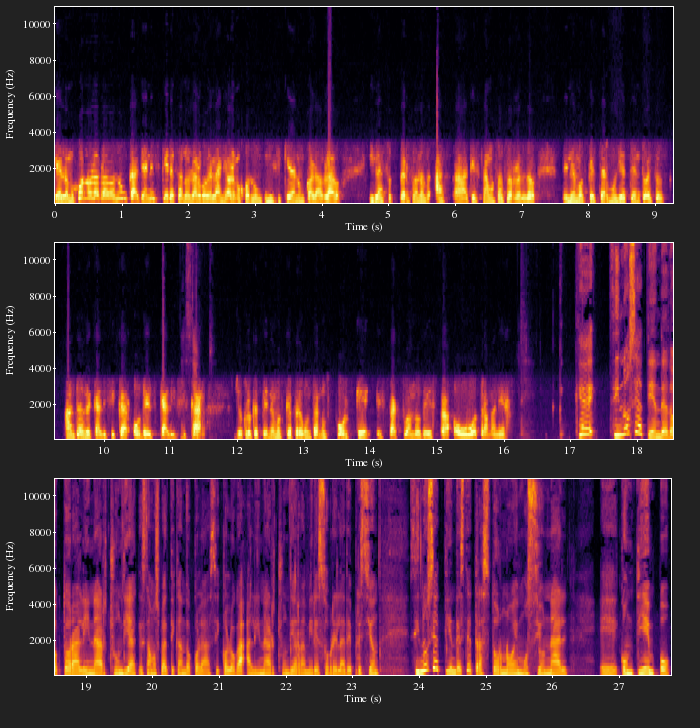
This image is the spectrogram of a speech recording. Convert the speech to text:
que a lo mejor no lo ha hablado nunca, ya ni siquiera es a lo largo del año, a lo mejor ni siquiera nunca lo ha hablado y las personas que estamos a su alrededor tenemos que estar muy atentos a eso. Antes de calificar o descalificar, yo creo que tenemos que preguntarnos por qué está actuando de esta u otra manera. ¿Qué Si no se atiende, doctora Alina Archundia, que estamos platicando con la psicóloga Alina Archundia Ramírez sobre la depresión, si no se atiende este trastorno emocional eh, con tiempo,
